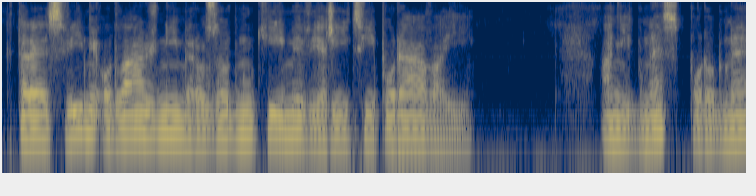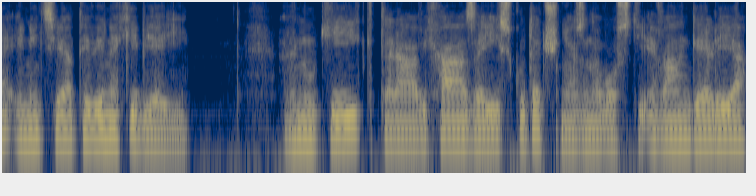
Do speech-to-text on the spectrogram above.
které svými odvážnými rozhodnutími věřící podávají. Ani dnes podobné iniciativy nechybějí. Hnutí, která vycházejí skutečně z novosti Evangelia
